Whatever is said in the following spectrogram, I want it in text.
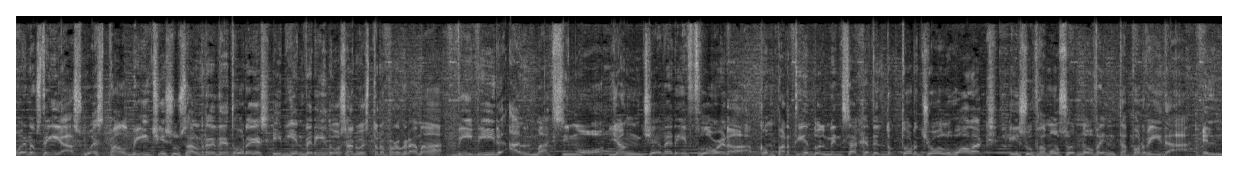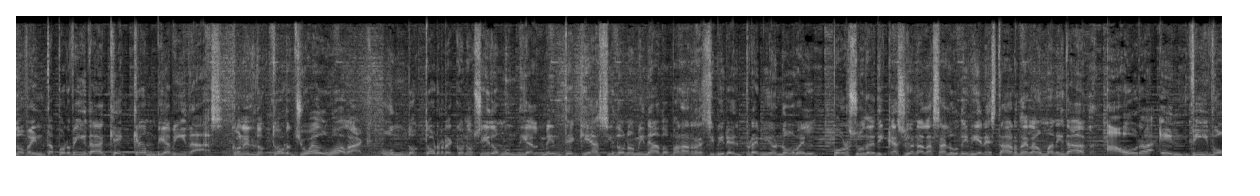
Buenos días, West Palm Beach y sus alrededores, y bienvenidos a nuestro programa Vivir al Máximo, Longevity, Florida, compartiendo el mensaje del Dr. Joel Wallach y su famoso 90 por vida, el 90 por vida que cambia vidas, con el Dr. Joel Wallach, un doctor reconocido mundialmente que ha sido nominado para recibir el premio Nobel por su dedicación a la salud y bienestar de la humanidad. Ahora en vivo,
